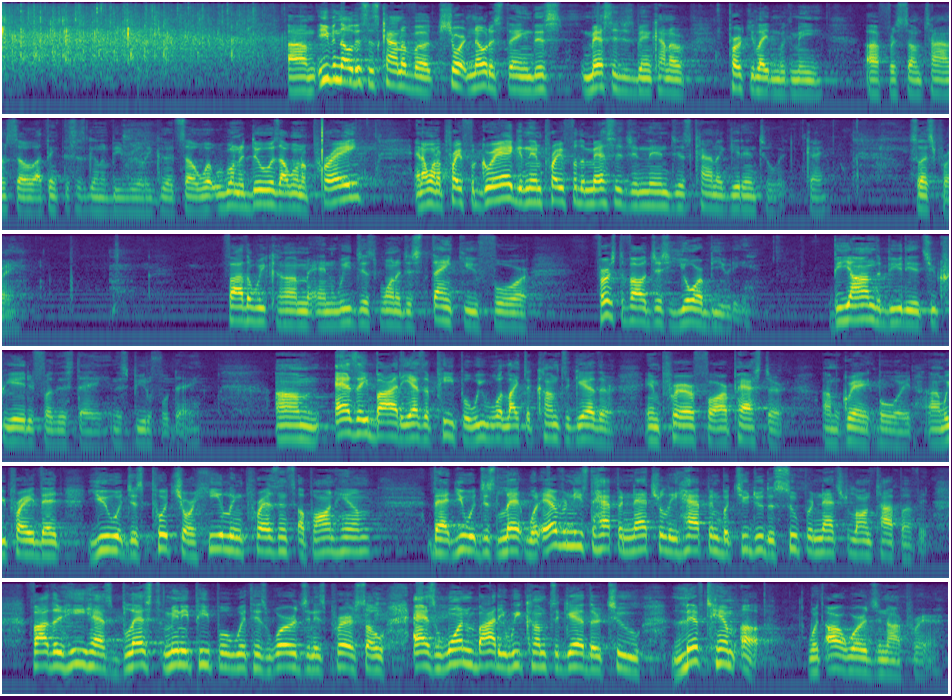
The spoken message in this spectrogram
Um, even though this is kind of a short notice thing, this message has been kind of percolating with me uh, for some time, so I think this is going to be really good. So, what we want to do is I want to pray, and I want to pray for Greg, and then pray for the message, and then just kind of get into it, okay? So, let's pray. Father, we come and we just want to just thank you for, first of all, just your beauty, beyond the beauty that you created for this day and this beautiful day. Um, as a body, as a people, we would like to come together in prayer for our pastor, um, Greg Boyd. Um, we pray that you would just put your healing presence upon him, that you would just let whatever needs to happen naturally happen, but you do the supernatural on top of it. Father, he has blessed many people with his words and his prayers. So, as one body, we come together to lift him up with our words and our prayer.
